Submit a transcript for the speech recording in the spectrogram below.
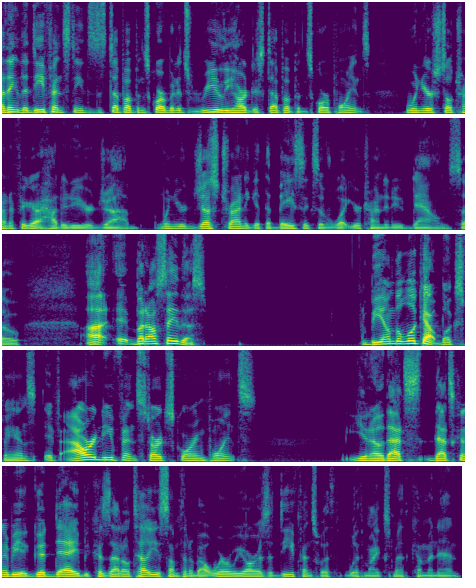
I think the defense needs to step up and score, but it's really hard to step up and score points when you're still trying to figure out how to do your job, when you're just trying to get the basics of what you're trying to do down. So, uh, it, but I'll say this be on the lookout, Bucs fans. If our defense starts scoring points, you know that's that's going to be a good day because that'll tell you something about where we are as a defense with with Mike Smith coming in.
